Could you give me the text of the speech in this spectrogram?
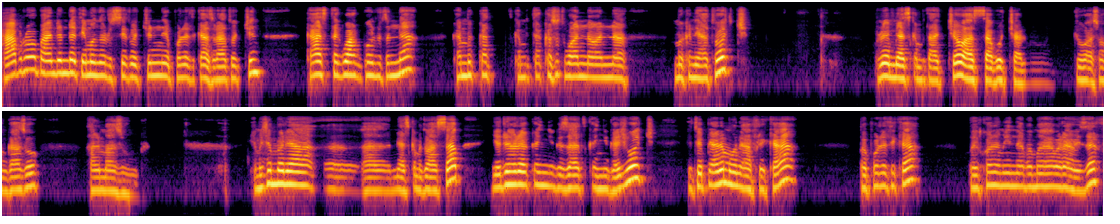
አብሮ በአንድነት የመኖር እሴቶችን የፖለቲካ ስርዓቶችን ካስተጓጎሉትና ከሚጠቀሱት ዋና ዋና ምክንያቶች ብሎ የሚያስቀምጣቸው ሀሳቦች አሉ። ጆዋስ ሶንጋዞ አልማዙንግ የመጀመሪያ የሚያስቀምጠው ሀሳብ የድህረ ቅኝ ግዛት ቅኝ ገዢዎች ኢትዮጵያንም ሆነ አፍሪካ በፖለቲካ በኢኮኖሚና በማህበራዊ ዘርፍ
